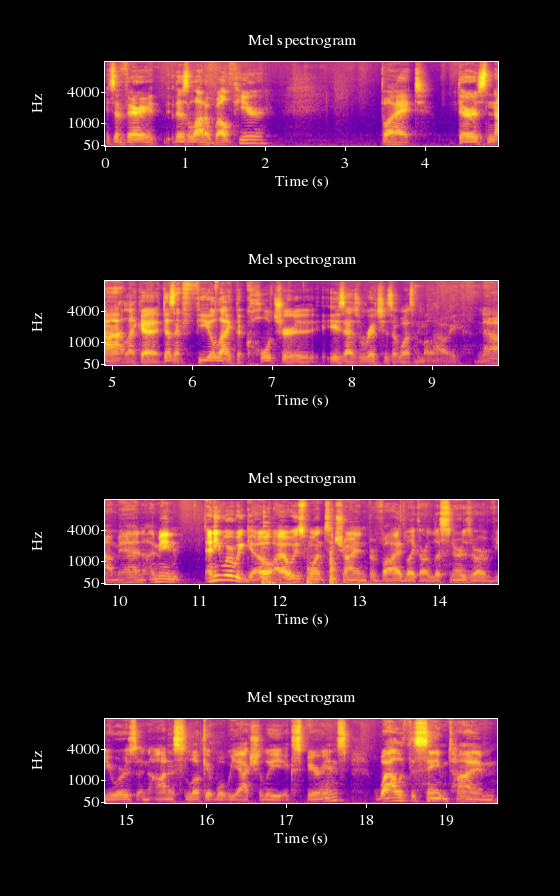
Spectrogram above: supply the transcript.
it's a very, there's a lot of wealth here, but there's not like a, it doesn't feel like the culture is as rich as it was in Malawi. Nah, man. I mean, anywhere we go, I always want to try and provide like our listeners or our viewers an honest look at what we actually experienced, while at the same time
